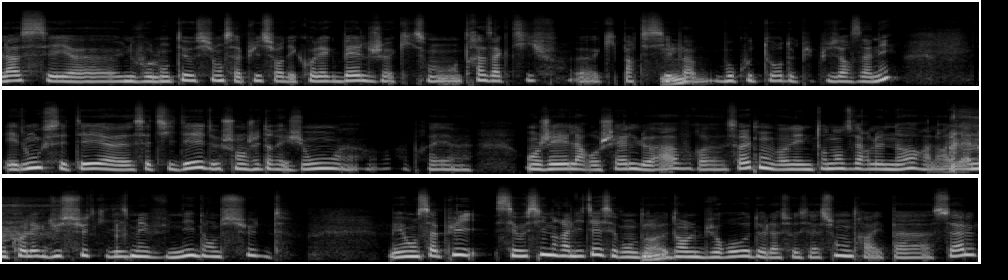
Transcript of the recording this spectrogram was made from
Là, c'est euh, une volonté aussi. On s'appuie sur des collègues belges qui sont très actifs, euh, qui participent Mhm. à beaucoup de tours depuis plusieurs années. Et donc, c'était euh, cette idée de changer de région. euh, après euh, Angers, La Rochelle, Le Havre. C'est vrai qu'on a une tendance vers le nord. Alors, il y a nos collègues du sud qui disent Mais venez dans le sud. Mais on s'appuie, c'est aussi une réalité, c'est qu'on dans le bureau de l'association, on ne travaille pas seul.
